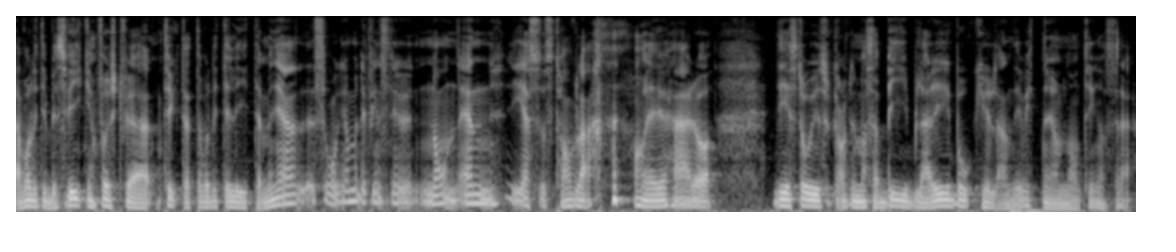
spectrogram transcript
Jag var lite besviken först för jag tyckte att det var lite lite. Men jag såg att ja, det finns nu någon, en Jesus-tavla har jag ju här. Och det står ju såklart en massa biblar i bokhyllan. Det vittnar ju om någonting och sådär.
